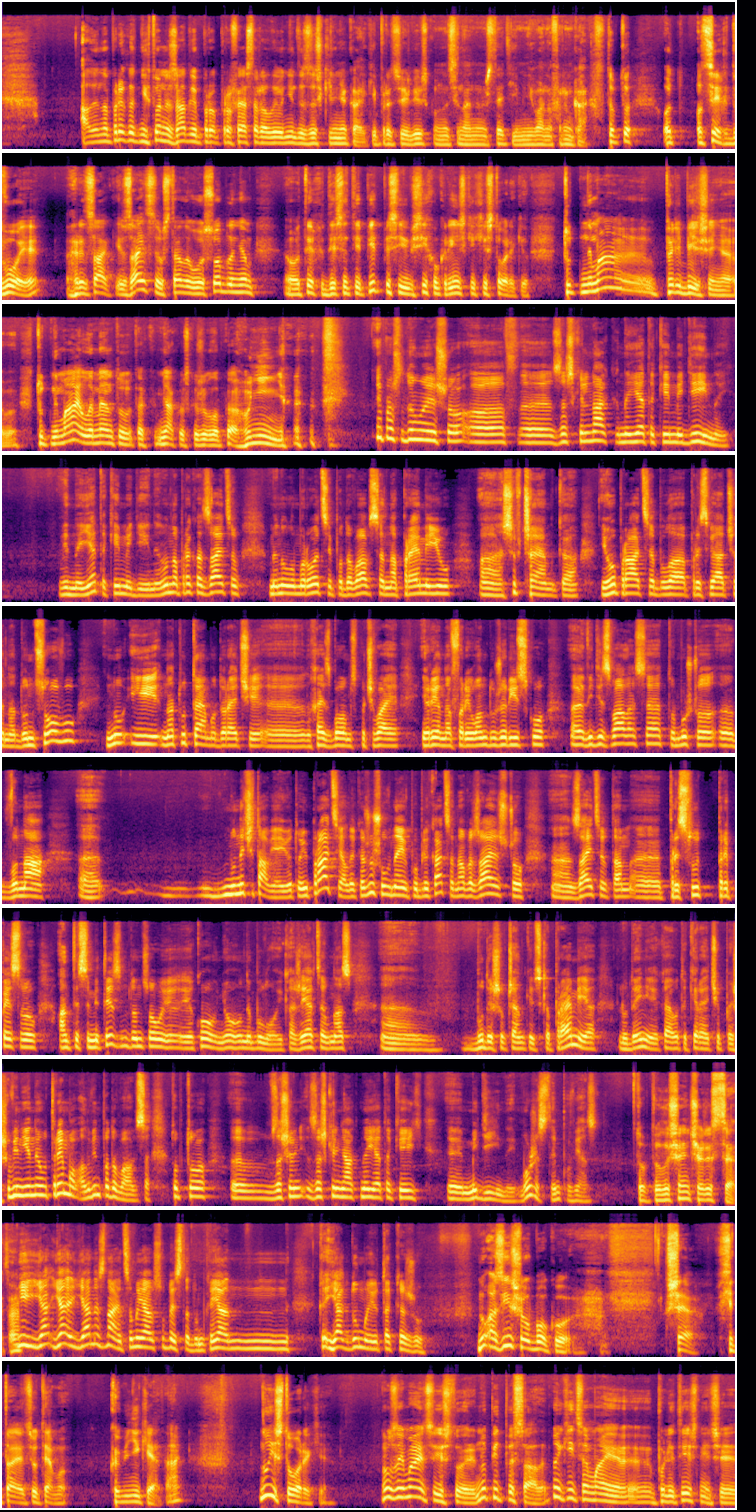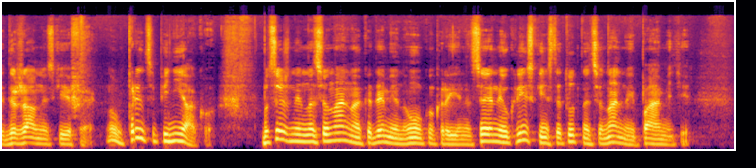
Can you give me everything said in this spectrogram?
Але, наприклад, ніхто не згадує про професора Леоніда Зашкільняка, який працює в Львівському національному університеті імені Івана Франка. Тобто, от оцих двоє, Грицак і Зайцев, стали уособленням отих десяти підписів всіх українських істориків. Тут нема е, перебільшення, тут нема елементу, так м'яко скажу в лапках, гоніння. Я просто думаю, що е, е, Зашкільнак не є такий медійний. Він не є такий медійний. Ну, наприклад, Зайцев в минулому році подавався на премію Шевченка. Його праця була присвячена Донцову. Ну і на ту тему, до речі, е, нехай з Богом спочиває Ірина Фаріон дуже різко е, відізвалася, тому що е, вона. ну не читав я її тої праці, але кажу, що в неї в публікації вона вважає, що Зайцев там присут, приписував антисемітизм Донцову, якого в нього не було. І каже, як це в нас буде Шевченківська премія людині, яка отакі речі пише. Він її не отримав, але він подавався. Тобто е, Зашкільняк не є такий е, медійний, може з тим пов'язаний. Тобто лише через це, так? Ні, я, я, я не знаю, це моя особиста думка. Я як думаю, так кажу. Ну, а з іншого боку, ще хитає цю тему ком'юніке, так? Ну, історики. Ну, займаються історією, ну, підписали. Ну, який це має е, політичний чи державницький ефект? Ну, в принципі, ніякого. Бо це ж не Національна академія наук України, це не Український інститут національної пам'яті,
